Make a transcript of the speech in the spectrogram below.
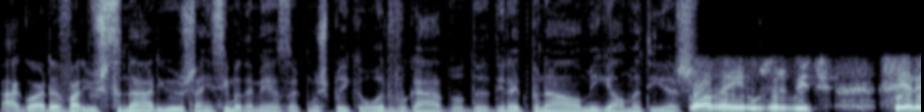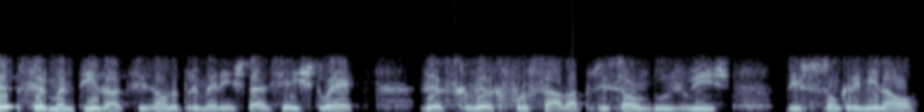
Há agora vários cenários em cima da mesa, como explica o advogado de Direito Penal, Miguel Matias. Podem os arguidos ser, ser mantida a decisão da primeira instância, isto é, deve-se rever reforçada a posição do juiz de instrução criminal,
